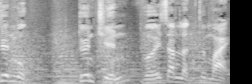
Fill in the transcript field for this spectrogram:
chuyên mục Tuyên chiến với gian lận thương mại.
